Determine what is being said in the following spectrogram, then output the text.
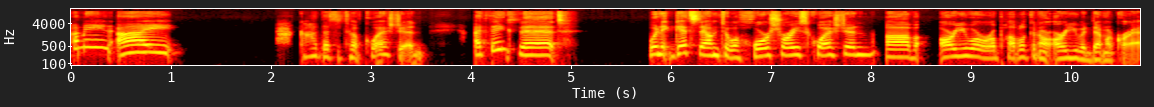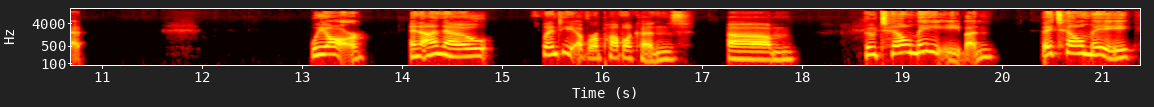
I mean, I, God, that's a tough question. I think that when it gets down to a horse race question of are you a Republican or are you a Democrat? We are. And I know plenty of Republicans um, who tell me, even, they tell me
